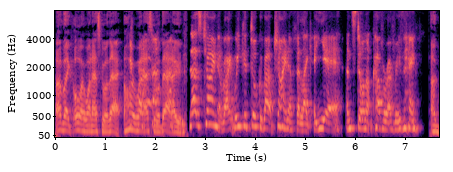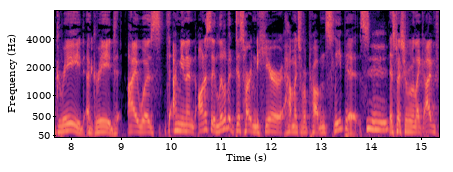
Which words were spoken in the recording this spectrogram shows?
I'm like, oh, I want to ask about that. Oh, I want to ask about that. I, That's China, right? We could talk about China for like a year and still not cover everything. Agreed. Agreed. I was, I mean, honestly, a little bit disheartened to hear how much of a problem sleep is, mm. especially for like I've,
